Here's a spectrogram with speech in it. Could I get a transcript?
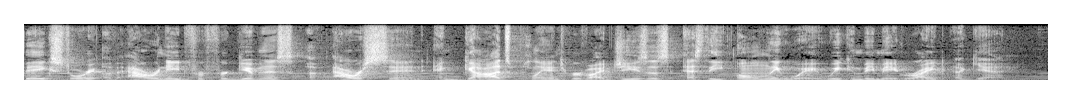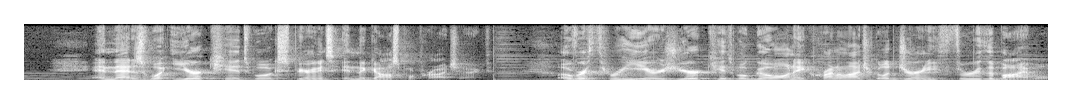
big story of our need for forgiveness of our sin and God's plan to provide Jesus as the only way we can be made right again. And that is what your kids will experience in the Gospel Project. Over three years, your kids will go on a chronological journey through the Bible,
